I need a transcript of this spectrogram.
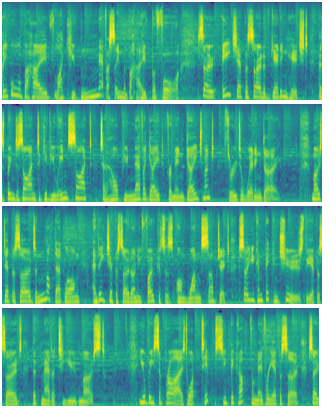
People will behave like you've never seen them behave before. So each episode of Getting Hitched has been designed to give you insight to help you navigate from engagement through to wedding day. Most episodes are not that long, and each episode only focuses on one subject, so you can pick and choose the episodes that matter to you most. You'll be surprised what tips you pick up from every episode. So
